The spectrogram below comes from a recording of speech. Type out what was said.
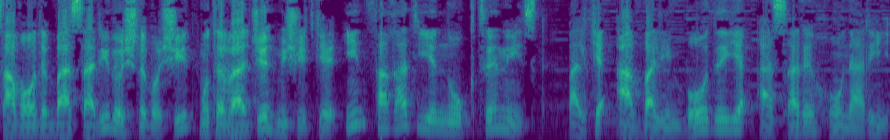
سواد بسری داشته باشید متوجه میشید که این فقط یه نقطه نیست بلکه اولین بعد یه اثر هنریه.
